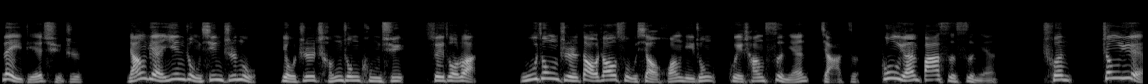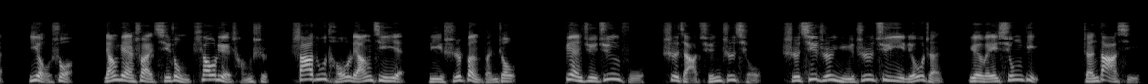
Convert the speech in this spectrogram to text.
泪迭取之。杨变因众心之怒，又知城中空虚，遂作乱。吴宗至道昭肃孝皇帝中会昌四年甲子，公元八四四年春正月已有朔，杨变率其众飘掠城市，杀都头梁继业。李时奔汾州，便据军府，是贾群之囚，使其侄与之俱议刘枕，约为兄弟。枕大喜。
